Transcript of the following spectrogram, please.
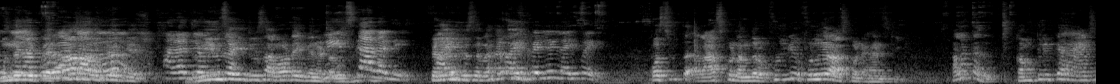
ముందే చెప్పారు. ఆహా, ఓకే ఓకే. రీల్స్ అవి చూసి అలవాటు అయిపోయినట్టు చూసారా? రాసుకోండి అందరూ ఫుల్ ఫుల్గా రాసుకోండి హ్యాండ్స్కి. అలా కాదు. కంప్లీట్గా హ్యాండ్స్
